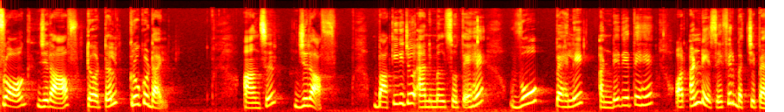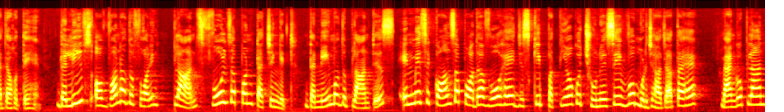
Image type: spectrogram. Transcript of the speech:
frog giraffe turtle crocodile answer giraffe. बाकी के जो एनिमल्स होते हैं, वो पहले अंडे देते हैं और अंडे से फिर बच्चे पैदा होते हैं। The leaves of one of the following plants folds upon touching it the name of the plant is इनमें से कौन सा पौधा वो है जिसकी पत्तियों को छूने से वो मुरझा जाता है? Mango plant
